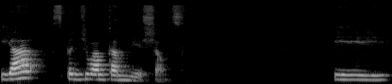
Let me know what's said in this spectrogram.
ja spędziłam tam miesiąc. I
